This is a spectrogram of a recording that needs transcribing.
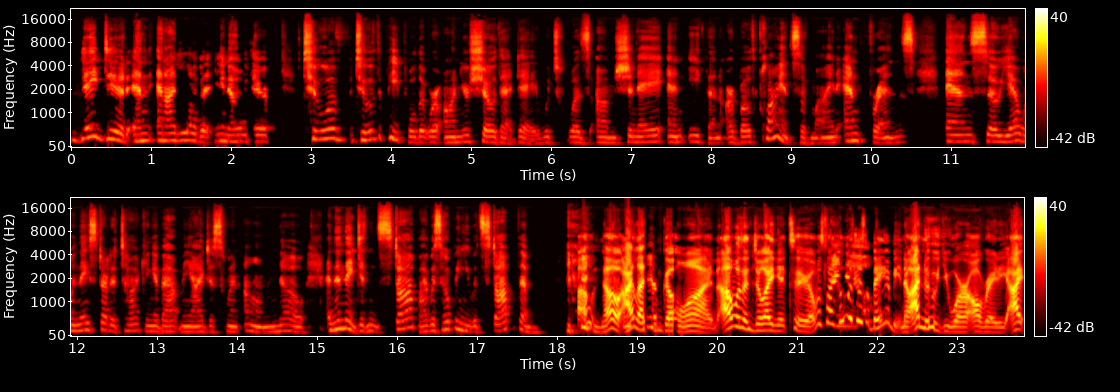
They did, and and I love it, you know, they're 2 of 2 of the people that were on your show that day, which was, um, Shanae and Ethan are both clients of mine and friends, and so, yeah, when they started talking about me, I just went, "Oh, no," and then they didn't stop, I was hoping you would stop them. Oh, no, I let them go on. I was enjoying it too. I was like, "Who is this. Bambi?" No, I knew who you were already. I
